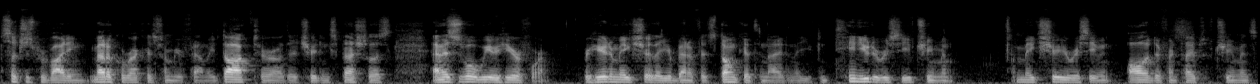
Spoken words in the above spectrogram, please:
such as providing medical records from your family doctor or their treating specialist. And this is what we are here for. We're here to make sure that your benefits don't get denied and that you continue to receive treatment Make sure you're receiving all the different types of treatments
